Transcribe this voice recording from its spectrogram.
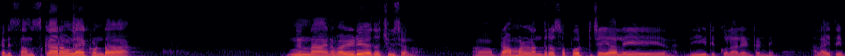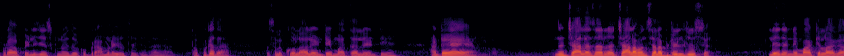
కానీ సంస్కారం లేకుండా నిన్న ఆయన వీడియో ఏదో చూశాను. బ్రాహ్మణులందరూ సపోర్ట్ చేయాలి. వీటి కులాలు ఏంటండి? అలా అయితే ఇప్పుడు ఆ పెళ్ళి చేసుకునేది ఒక బ్రాహ్మణ యువత కదా? తప్పు కదా? అసలు కులాలేంటి మతాలేంటి? అంటే నేను చాలాసార్లు చాలామంది సెలబ్రిటీలు చూశాను. లేదండి మాకు ఇలాగా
